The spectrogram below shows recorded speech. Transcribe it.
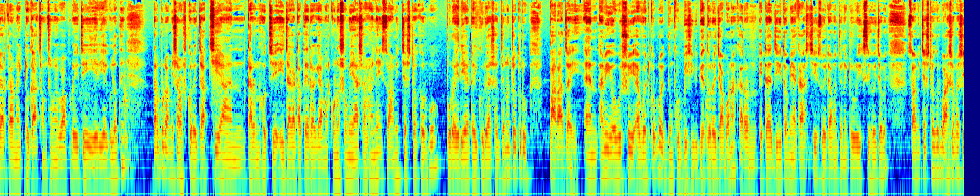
যার কারণে একটু গা ছমছমে বাপ রয়েছে এই এরিয়াগুলোতে। তারপর আমি সাহস করে যাচ্ছি অ্যান্ড কারণ হচ্ছে এই জায়গাটাতে এর আগে আমার কোনো সময় আসা হয়নি সো আমি চেষ্টা করব পুরো এরিয়াটাই ঘুরে আসার জন্য যতটুকু পারা যায়। অ্যান্ড আমি অবশ্যই অ্যাভয়েড করব, একদম খুব বেশি ভেতরে যাব না, কারণ এটা যেহেতু আমি একা আসছি সো এটা আমার জন্য একটু রিক্সি হয়ে যাবে। সো আমি চেষ্টা করব আশেপাশে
